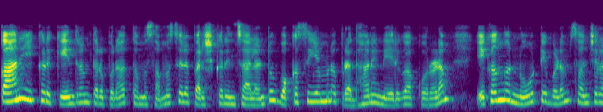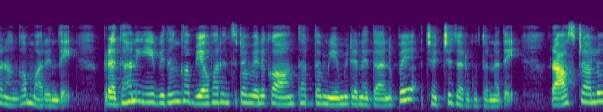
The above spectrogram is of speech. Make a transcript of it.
కానీ ఇక్కడ కేంద్రం తరపున తమ సమస్యలు పరిష్కరించాలంటూ ఒక సీఎంను ప్రధాని నేరుగా కోరడం ఏకంగా నోటివ్వడం సంచలనంగా మారింది. ప్రధాని ఈ విధంగా వ్యవహరించడం వెనుక ఆంతర్థం ఏమిటనే దానిపై చర్చ జరుగుతున్నది. రాష్ట్రాలు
